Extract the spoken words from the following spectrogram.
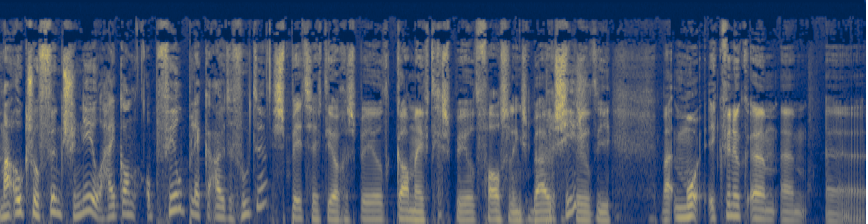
maar ook zo functioneel. Hij kan op veel plekken uit de voeten. Spits heeft hij al gespeeld, Kam heeft hij gespeeld, vals linksbuiten speelt hij. Maar mooi, ik vind ook ehm, ehm, eh,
